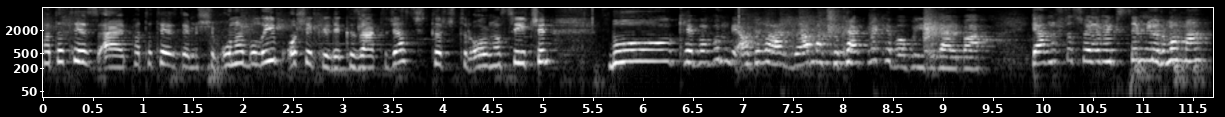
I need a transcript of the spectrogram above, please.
Patates, ay patates demişim. Una bulayıp o şekilde kızartacağız. Çıtır çıtır olması için. Bu kebabın bir adı vardı ama çökertme kebabıydı galiba. Yanlış da söylemek istemiyorum ama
